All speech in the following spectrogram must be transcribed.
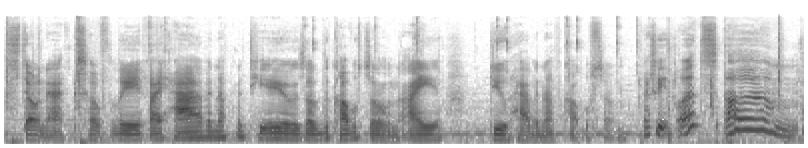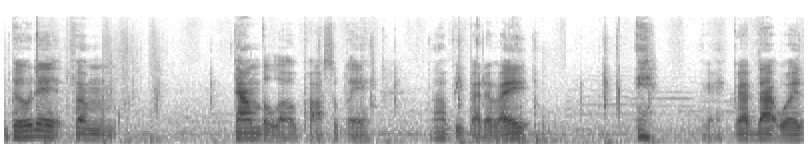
stone axe. Hopefully, if I have enough materials of the cobblestone, I do have enough cobblestone. Actually, let's um build it from down below, possibly. That'll be better, right? Eh. Okay, grab that wood.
